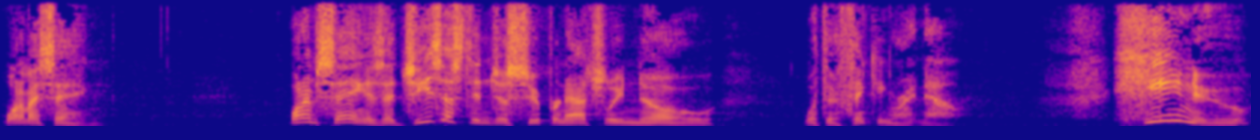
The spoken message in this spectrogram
What am I saying? What I'm saying is that Jesus didn't just supernaturally know what they're thinking right now. He knew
